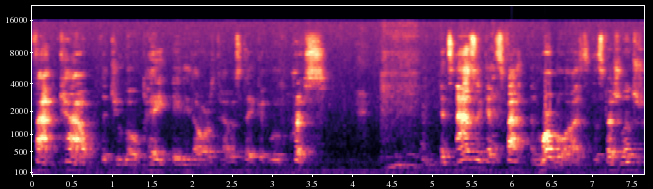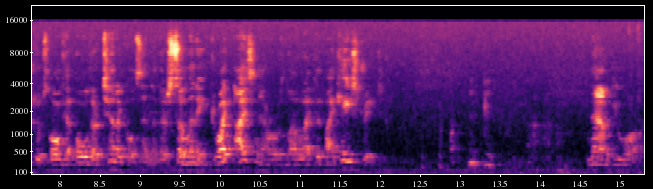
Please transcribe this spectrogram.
fat cow that you go pay $80 to have a steak at Ruth Chris. It's as it gets fat and marbleized that the special interest groups all get all their tentacles in, and there's so many. Dwight Eisenhower was not elected by K Street. now you are.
